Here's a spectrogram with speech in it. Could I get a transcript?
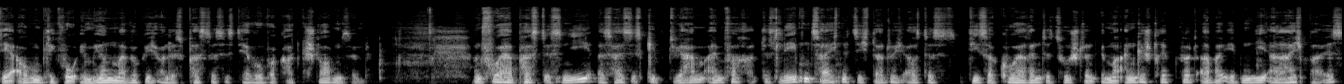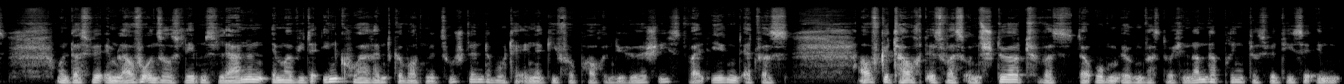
der Augenblick, wo im Hirn mal wirklich alles passt, das ist der, wo wir gerade gestorben sind. Und vorher passt es nie. Das heißt, es gibt, wir haben einfach, das Leben zeichnet sich dadurch aus, dass dieser kohärente Zustand immer angestrebt wird, aber eben nie erreichbar ist. Und dass wir im Laufe unseres Lebens lernen, immer wieder inkohärent gewordene Zustände, wo der Energieverbrauch in die Höhe schießt, weil irgendetwas aufgetaucht ist, was uns stört, was da oben irgendwas durcheinander bringt, dass wir diese in,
